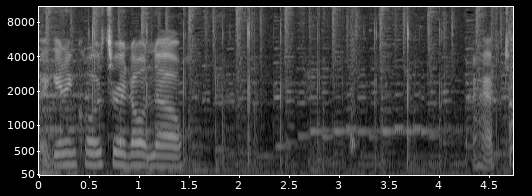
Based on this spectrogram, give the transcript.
Are getting closer? I don't know. I have to.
